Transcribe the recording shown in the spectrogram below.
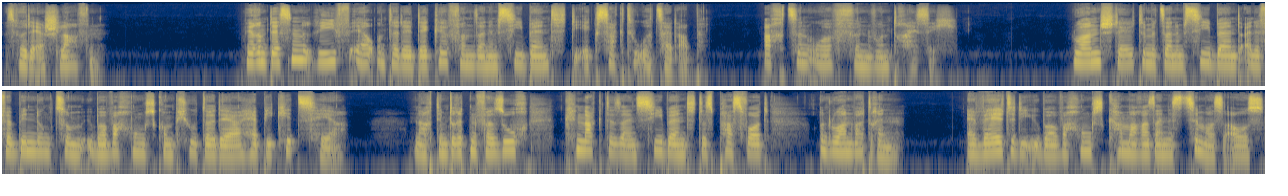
als würde er schlafen. Währenddessen rief er unter der Decke von seinem C-Band die exakte Uhrzeit ab. 18.35 Uhr. Luan stellte mit seinem C-Band eine Verbindung zum Überwachungscomputer der Happy Kids her. Nach dem dritten Versuch knackte sein C-Band das Passwort und Luan war drin. Er wählte die Überwachungskamera seines Zimmers aus.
